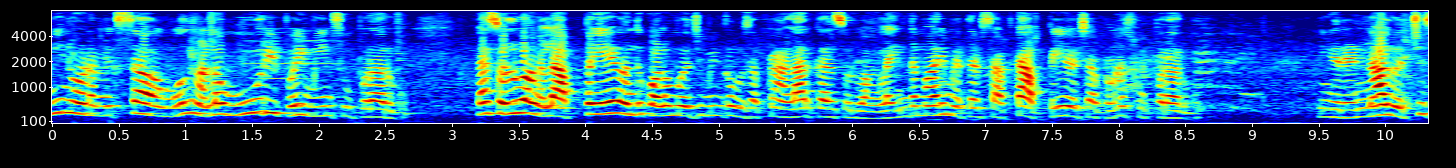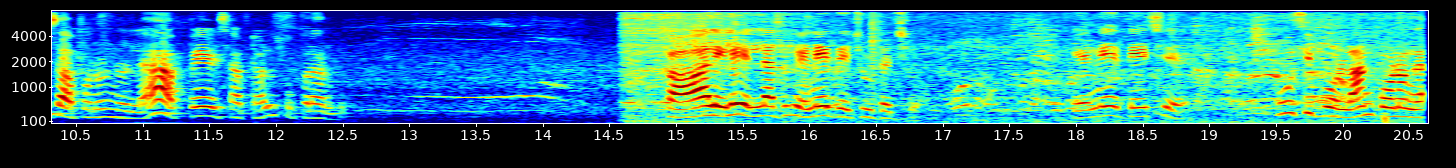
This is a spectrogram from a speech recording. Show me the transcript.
மீனோட மிக்ஸ் ஆகும்போது நல்லா ஊறி போய் மீன் சூப்பராக இருக்கும். எல்லாம் சொல்லுவாங்கள்ல அப்பயே வந்து குழம்பு வச்சு மீன் குழம்பு சாப்பிட்டா நல்லா இருக்காதுன்னு சொல்லுவாங்களா இந்த மாதிரி மெத்தட் சாப்பிட்டா அப்பயே வச்சு சாப்பிட்டா கூட சூப்பராக இருக்கும். நீங்கள் ரெண்டு நாள் வச்சு சாப்பிடணும்னு இல்லை அப்பயே வச்சு சாப்பிட்டாலும் சூப்பராக இருக்கும். காலையில் எல்லாத்துக்கும் எண்ணெயை தேய்ச்சி விட்டாச்சு. எண்ணெயை தேய்ச்சி ஊசி போடலான்னு போனோங்க.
